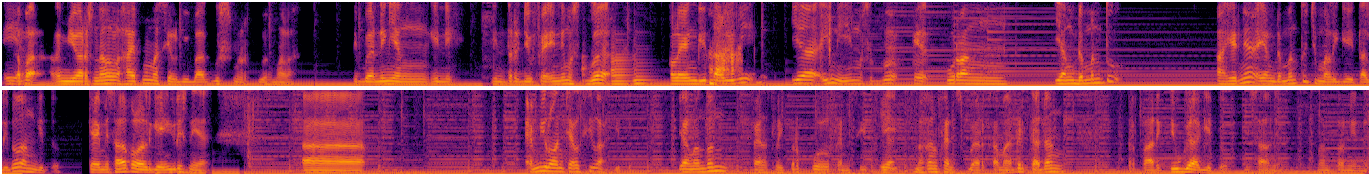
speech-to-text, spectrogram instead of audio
Iya. apa MU Arsenal hype-nya masih lebih bagus menurut gue malah dibanding yang ini Inter Juve ini maksud gue kalau yang di Italia ini ya ini maksud gue kayak kurang yang demen tuh akhirnya yang demen tuh cuma Liga Italia doang gitu kayak misalnya kalau Liga Inggris nih ya eh MU lawan Chelsea lah gitu yang nonton fans Liverpool fans City Iya. bahkan fans Barca Madrid kadang tertarik juga gitu misalnya nonton ini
